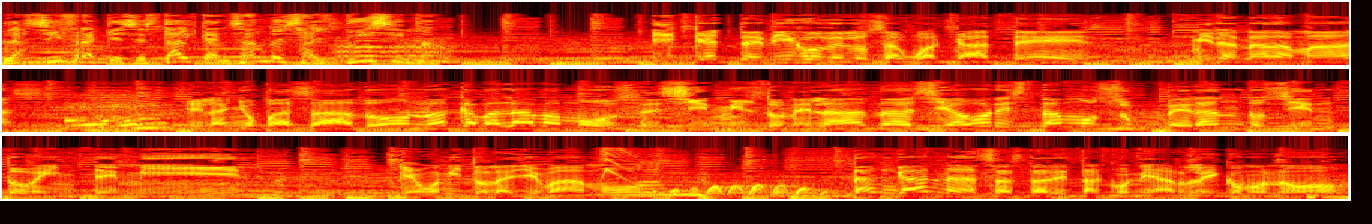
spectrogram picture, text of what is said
La cifra que se está alcanzando es altísima. ¿Y qué te digo de los aguacates? Mira nada más. El año pasado no acabalábamos 100 mil toneladas y ahora estamos superando 120 mil. Qué bonito la llevamos. Dan ganas hasta de taconearle, como no?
